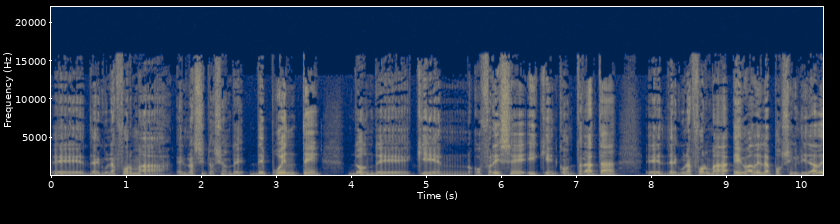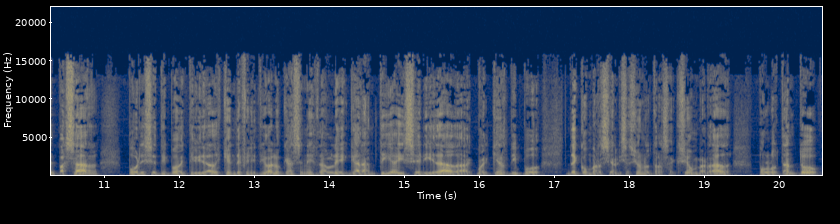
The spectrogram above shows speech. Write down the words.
eh, de alguna forma en una situación de, de puente, donde quien ofrece y quien contrata eh, de alguna forma evade la posibilidad de pasar por ese tipo de actividades que en definitiva lo que hacen es darle garantía y seriedad a cualquier tipo de comercialización o transacción, ¿verdad? Por lo tanto,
